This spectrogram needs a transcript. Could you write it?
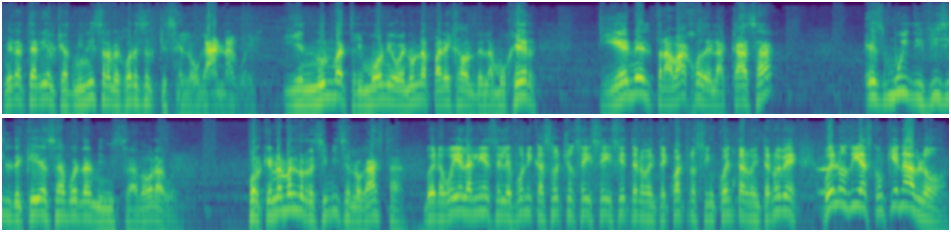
Mira, Terry, el que administra mejor es el que se lo gana, güey. Y en un matrimonio o en una pareja donde la mujer tiene el trabajo de la casa, es muy difícil de que ella sea buena administradora, güey. Porque nada más lo recibe y se lo gasta. Bueno, voy a las líneas telefónicas 8667-945099. Buenos días, ¿con quién hablo?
